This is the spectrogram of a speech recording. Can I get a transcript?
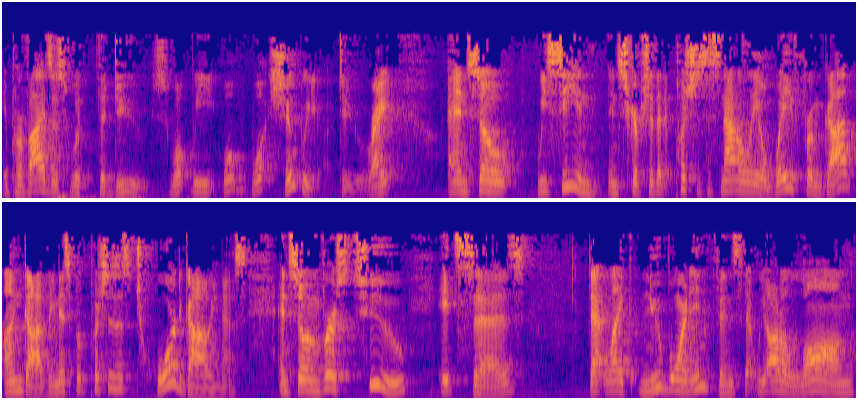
It provides us with the do's. What we, what, what should we do, right? And so we see in, in scripture that it pushes us not only away from God, ungodliness, but pushes us toward godliness. And so in verse 2, it says that like newborn infants that we ought to long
